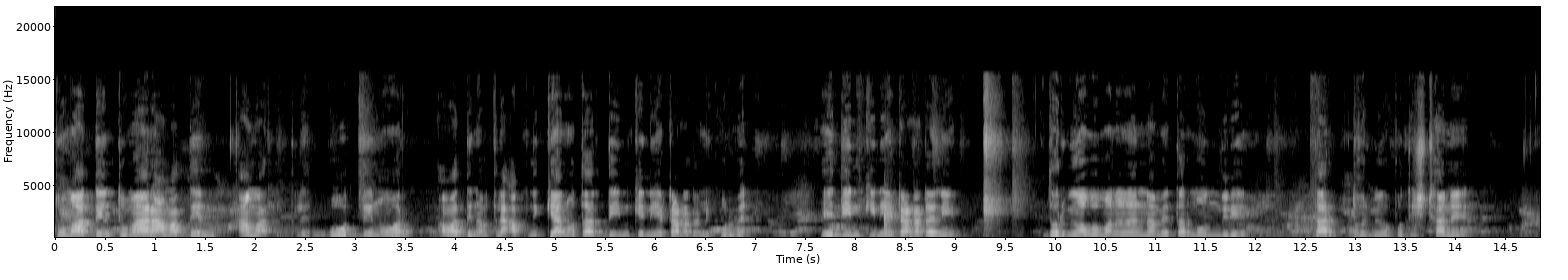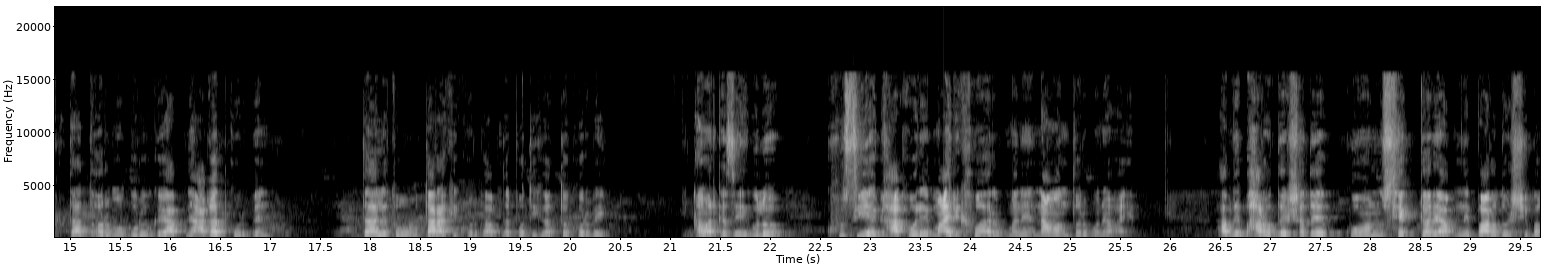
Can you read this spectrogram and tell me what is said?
তোমার দিন তোমার, আমার দিন আমার। তাহলে ওর দিন ওর, আমার দিন আমার। তাহলে আপনি কেন তার দিনকে নিয়ে টানাটানি করবেন? এই দিনকে নিয়ে টানাটানি ধর্মীয় অবমাননার নামে তার মন্দিরে, তার ধর্মীয় প্রতিষ্ঠানে, তার ধর্মগুরুকে আপনি আঘাত করবেন, তাহলে তো তারা কী করবে? আপনার প্রতিঘাত তো করবে। আমার কাছে এগুলো খুশিয়ে ঘা করে মায়ের খাওয়ার মানে নামান্তর মনে হয়। আপনি ভারতের সাথে কোন সেক্টরে আপনি পারদর্শী বা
